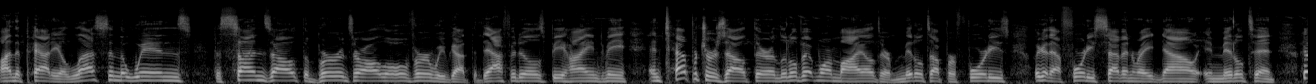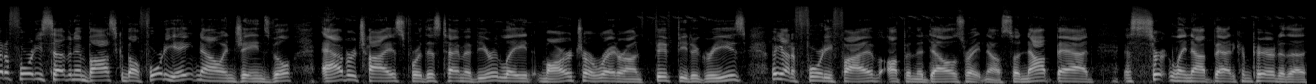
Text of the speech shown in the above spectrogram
on the patio. Less in the winds, the sun's out, the birds are all over. We've got the daffodils behind me and temperatures out there a little bit more mild or middle to upper 40s. Look at that 47 right now in Middleton. We've got a 47 in Boscobel, 48 now in Janesville. Average highs for this time of year, late March, are right around 50 degrees. We got a 45 up in the Dells right now. So not bad. It's certainly not bad compared to the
